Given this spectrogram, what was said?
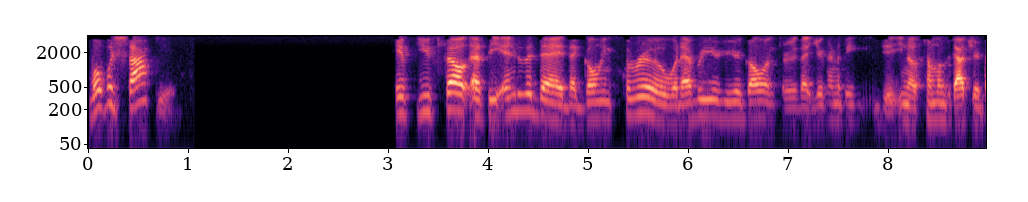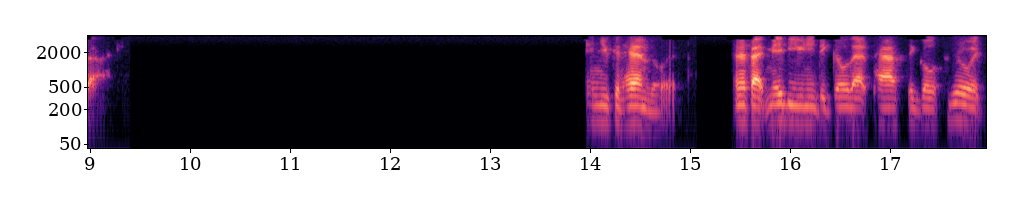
What would stop you? If you felt at the end of the day that going through whatever you're, going through, that you're going to be, you know, someone's got your back. And you can handle it. And in fact, maybe you need to go that path to go through it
